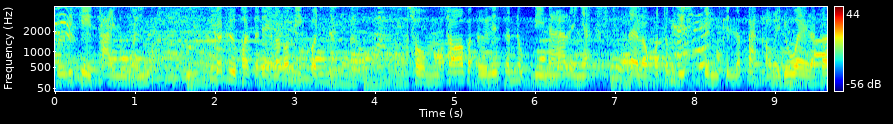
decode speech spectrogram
คือลิเกชายล้วน ก็คือพอแสดงแล้วก็มีคน ชมชอบว่าเออลิสนุกดีนะอะไรเงี้ยแต่เราก็ต้องยึดเป็นศิลปะเอาไว้ด้วย แล้วก็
